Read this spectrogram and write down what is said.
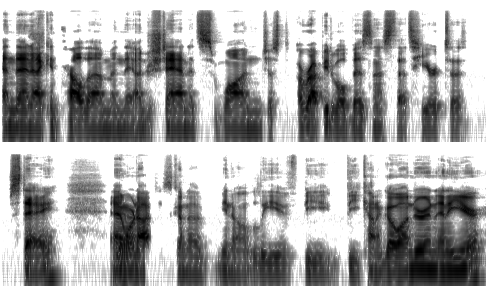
And then I can tell them, and they understand it's one just a reputable business that's here to stay, and yeah. we're not just gonna you know leave be be kind of go under in, in a year.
